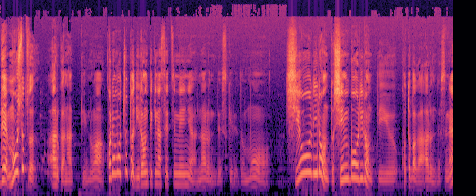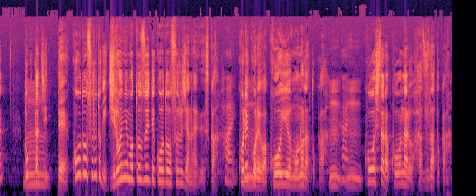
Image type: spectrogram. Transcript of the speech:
でもう一つあるかなっていうのはこれもちょっと理論的な説明にはなるんですけれども使用理論と辛抱理論っていう言葉があるんですね。僕たちって行動する時持論に基づいて行動するじゃないですか。はい。これこれはこういうものだとか、うん。こうしたらこうなるはずだとか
